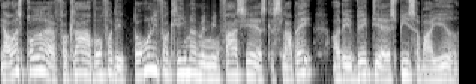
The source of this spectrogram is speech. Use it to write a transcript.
Jeg har også prøvet at forklare, hvorfor det er dårligt for klimaet, men min far siger, at jeg skal slappe af, og det er vigtigt, at jeg spiser varieret.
